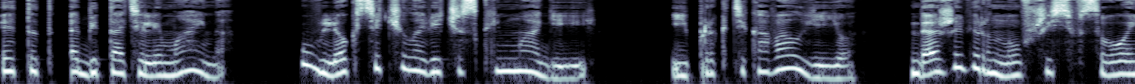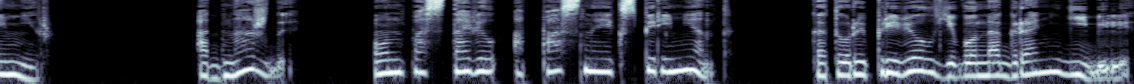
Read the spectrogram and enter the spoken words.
этот обитатель Майна увлекся человеческой магией и практиковал ее, даже вернувшись в свой мир. Однажды он поставил опасный эксперимент, который привел его на грань гибели.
